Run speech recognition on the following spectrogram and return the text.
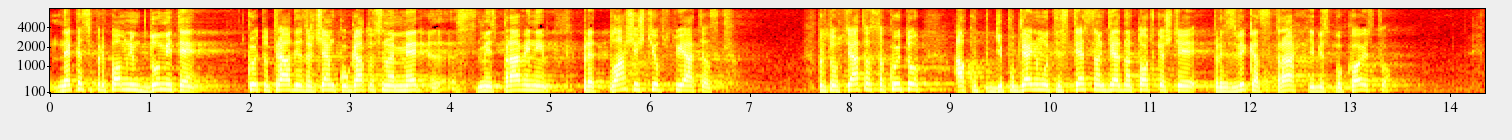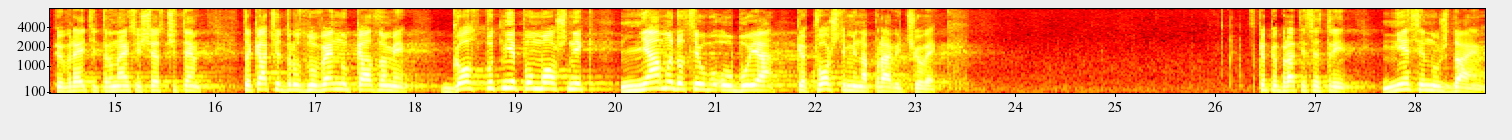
нека се припомним думите, които трябва да изречем, когато сме изправени пред плашещи обстоятелства. Пред обстоятелства, които, ако ги погледнем от естествена гледна точка, ще предизвикат страх и безпокойство. В Евреите 13.6 четем. Така че дразновенно казваме, Господ ми е помощник, няма да се обоя, какво ще ми направи човек. Скъпи брати и сестри, ние се нуждаем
